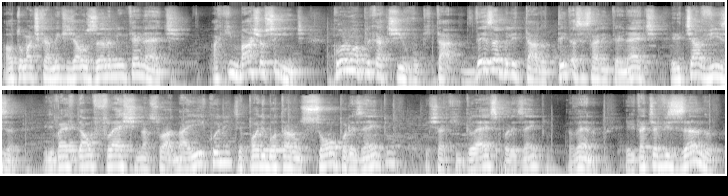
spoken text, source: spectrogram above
automaticamente já usando a minha internet. Aqui embaixo é o seguinte: quando um aplicativo que está desabilitado tenta acessar a internet, ele te avisa. Ele vai dar um flash na sua na ícone. Você pode botar um som, por exemplo. Deixar aqui Glass, por exemplo. Tá vendo? Ele está te avisando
